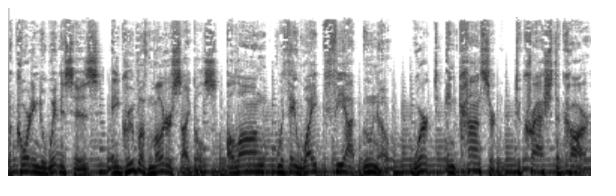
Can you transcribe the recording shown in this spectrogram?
According to witnesses, a group of motorcycles, along with a white Fiat Uno, worked in concert to crash the car.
